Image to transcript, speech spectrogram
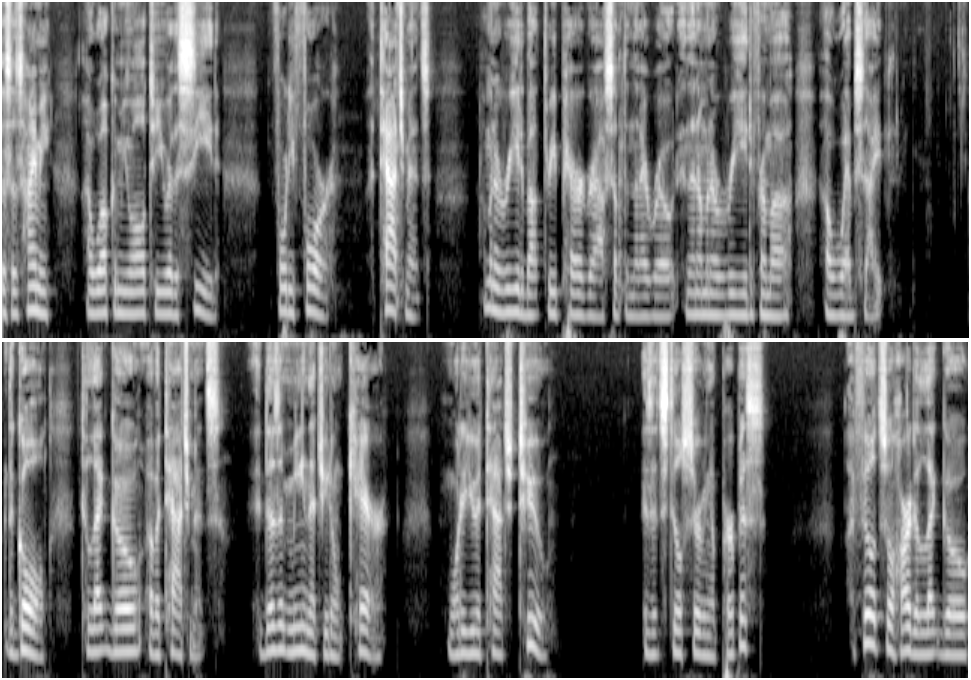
This is Jaime. I welcome you all to You Are the Seed. 44. Attachments. I'm going to read about three paragraphs, something that I wrote, and then I'm going to read from a, a website. The goal to let go of attachments. It doesn't mean that you don't care. What are you attached to? Is it still serving a purpose? I feel it's so hard to let go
